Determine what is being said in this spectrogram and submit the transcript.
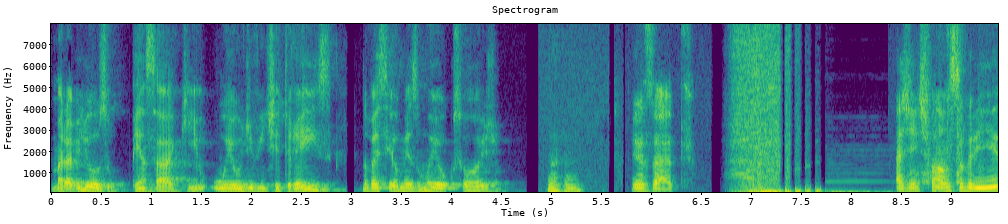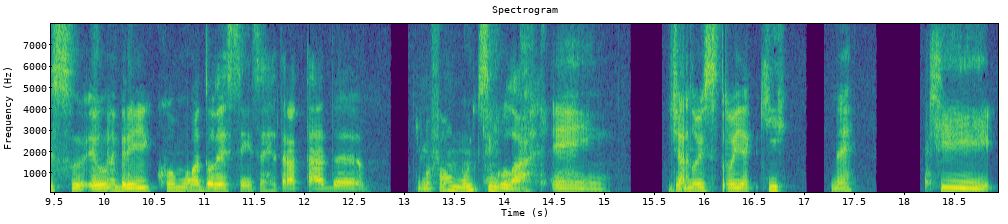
Maravilhoso pensar que o eu de 23 não vai ser o mesmo eu que sou hoje. Uhum. Exato. A gente falando sobre isso, eu lembrei como a adolescência é retratada de uma forma muito singular em Já Não Estou Aqui, né? Que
